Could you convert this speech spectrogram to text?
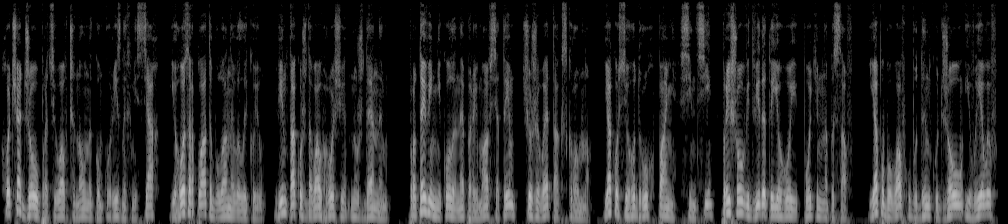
Хоча Джоу працював чиновником у різних місцях, його зарплата була невеликою. Він також давав гроші нужденним, Проте він ніколи не переймався тим, що живе так скромно. Якось його друг пань Сінсі прийшов відвідати його і потім написав: Я побував у будинку Джоу і виявив,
